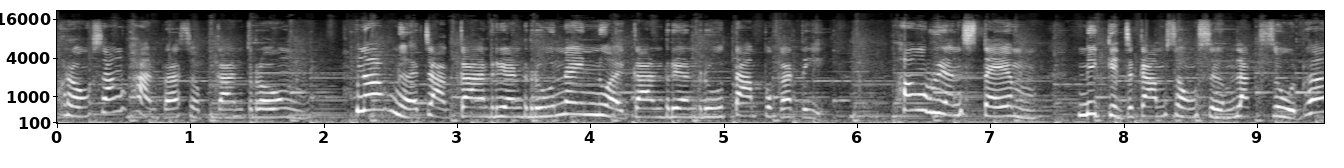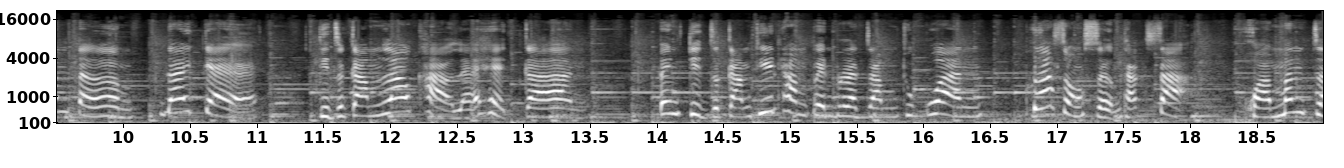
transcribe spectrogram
โครงสร้างผ่านประสบการณ์ตรง นอกเหนือจากการเรียนรู้ในหน่วยการเรียนรู้ตามปกติ ห้องเรียน STEM มีกิจกรรมส่งเสริมหลักสูตรเพิ่มเติม ได้แก่ กิจกรรมเล่าข่าวและเหตุการณ์ เป็นกิจกรรมที่ทำเป็นประจำทุกวัน เพื่อส่งเสริมทักษะ ความมั่นใจ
